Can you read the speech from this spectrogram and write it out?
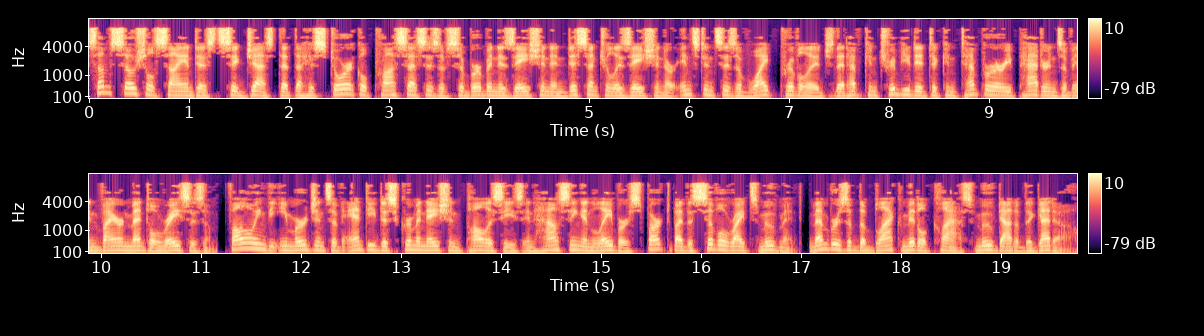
Some social scientists suggest that the historical processes of suburbanization and decentralization are instances of white privilege that have contributed to contemporary patterns of environmental racism. Following the emergence of anti discrimination policies in housing and labor sparked by the civil rights movement, members of the black middle class moved out of the ghetto.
